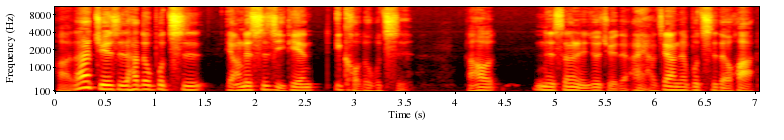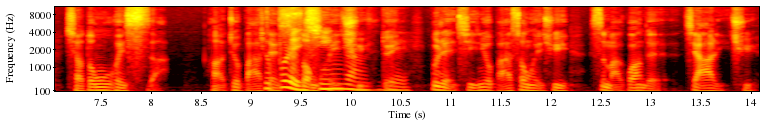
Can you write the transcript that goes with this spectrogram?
啊，那绝食他都不吃，养了十几天，一口都不吃。然后那僧人就觉得，哎呀，这样的不吃的话，小动物会死啊！啊，就把它再送回去，对，不忍心又把它送回去司马光的家里去。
